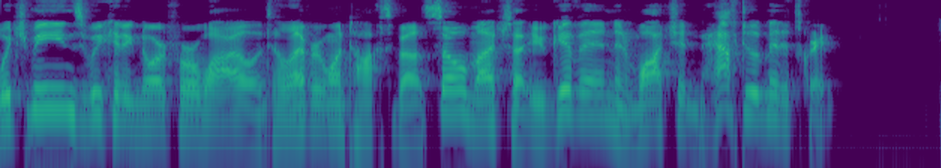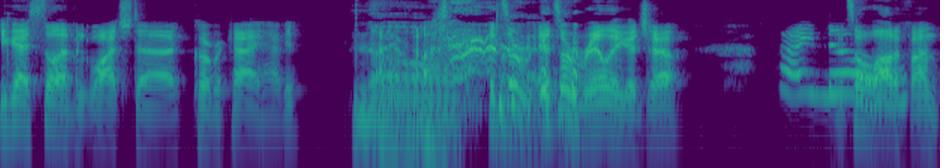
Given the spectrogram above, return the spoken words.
which means we can ignore it for a while until everyone talks about it so much that you give in and watch it and have to admit it's great. you guys still haven't watched uh, Cobra Kai, have you? No, I have not. It's a it's a really good show. I know. It's a lot of fun.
